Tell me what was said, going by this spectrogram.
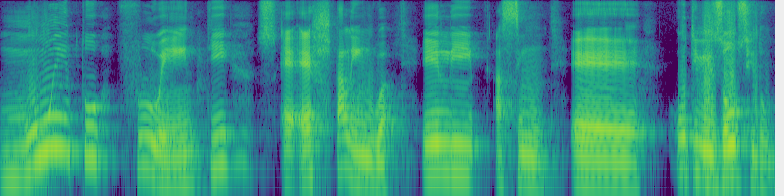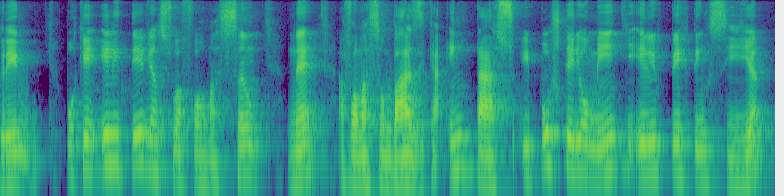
muito fluente é, esta língua. Ele, assim, é, utilizou-se do grego porque ele teve a sua formação, né, a formação básica em Tasso e posteriormente ele pertencia,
